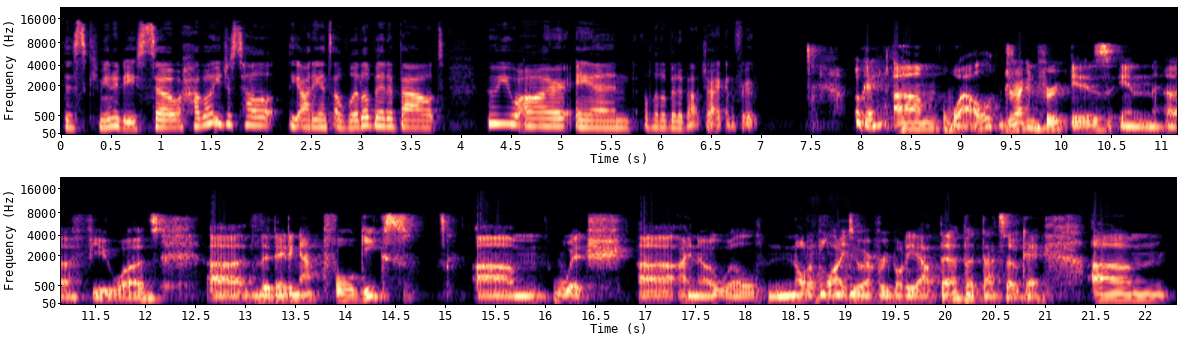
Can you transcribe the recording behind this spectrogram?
this community. So how about you just tell the audience a little bit about who you are and a little bit about Dragon Fruit? Okay. Um, well, Dragon Fruit is, in a few words, uh, the dating app for geeks. Um, which uh, I know will not apply to everybody out there, but that's okay. Um,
